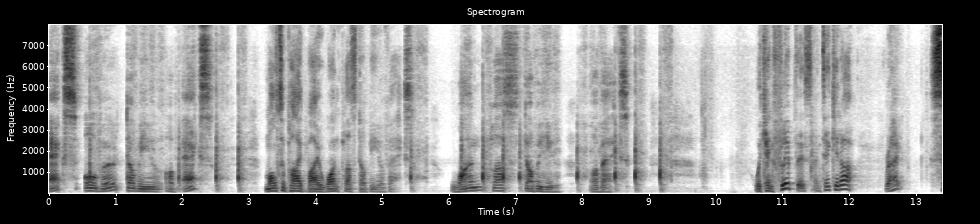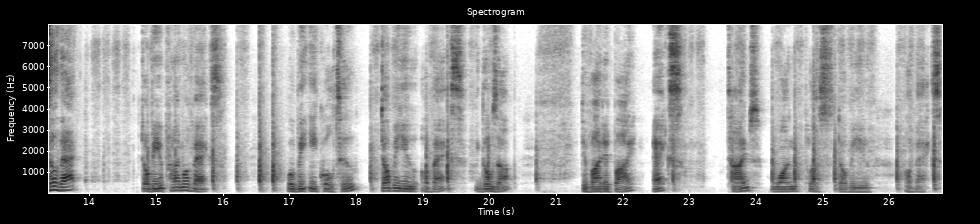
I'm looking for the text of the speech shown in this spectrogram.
x over w of x multiplied by 1 plus w of x. 1 plus w of x. We can flip this and take it up, right? So that w prime of x will be equal to w of x, it goes up, divided by x times 1 plus w of x.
